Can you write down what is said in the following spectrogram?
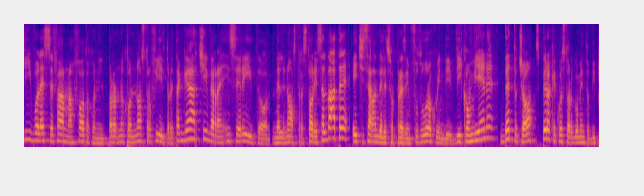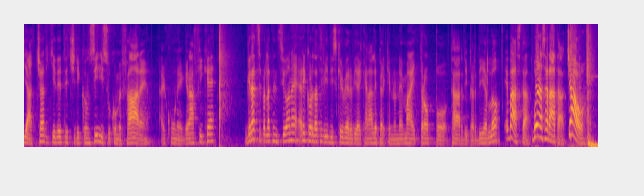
chi volesse fare una foto con il, con il, nostro filtro e taggarci verrà inserito nelle nostre storie salvate e ci saranno delle sorprese in futuro, quindi vi conviene. Detto ciò, spero che questo argomento vi piaccia, chiedeteci dei consigli su come fare alcune grafiche. Grazie per l'attenzione, ricordatevi di iscrivervi al canale perché non è mai troppo tardi per dirlo. E basta, buona serata, ciao!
